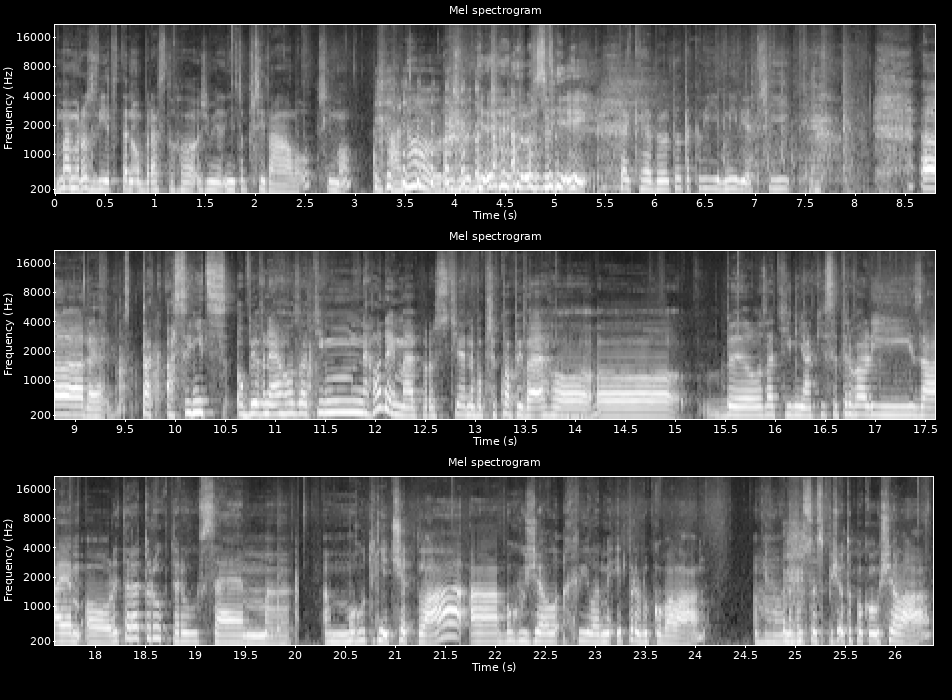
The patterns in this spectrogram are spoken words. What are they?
Mám rozvíjet ten obraz toho, že mě něco přiválo přímo. Ano, rozhodně rozvíjej. Tak byl to takový jemný větřík. Uh, ne, tak asi nic objevného zatím nehledejme prostě, nebo překvapivého. Uh, byl zatím nějaký setrvalý zájem o literaturu, kterou jsem eh, mohutně četla a bohužel chvílemi i produkovala. Uh, nebo se spíš o to pokoušela.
